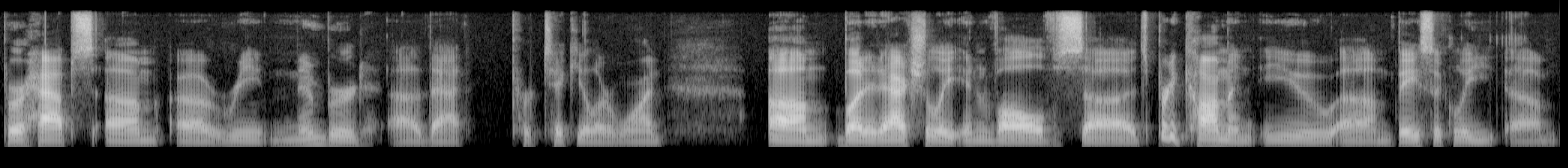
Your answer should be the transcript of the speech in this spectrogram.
perhaps um, uh, remembered uh, that particular one. Um, but it actually involves, uh, it's pretty common, you um, basically, um,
